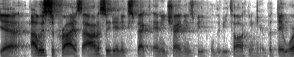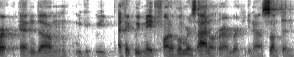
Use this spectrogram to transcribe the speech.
Yeah, I was surprised. I honestly didn't expect any Chinese people to be talking here, but they were, and um, we we I think we made fun of them, or I don't remember. You know, something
